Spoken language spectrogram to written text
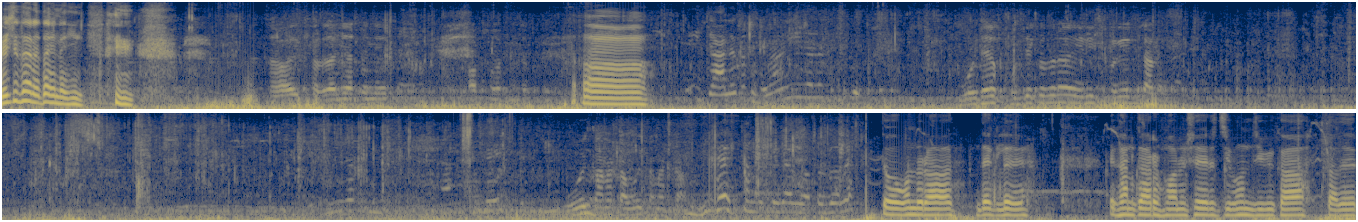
বেশি ধরে তাই নাকি আর ওই খেলনা নিয়ে আসে নিয়ে সবসময় চিন্তা করি। ও, বইটাকে খুব দেখতে হবে না এদিক ছড়িয়ে টানে ওই কানাটা ওই কানাটা তো বন্ধুরা, দেখলে এখানকার মানুষের জীবন জীবিকা, তাদের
